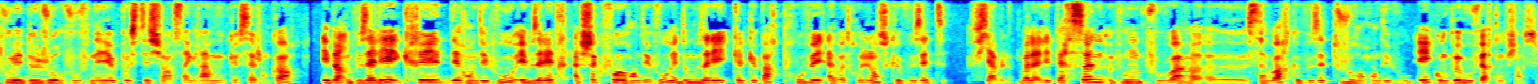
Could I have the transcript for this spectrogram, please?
tous les deux jours vous venez poster sur Instagram ou que sais-je encore, eh bien, vous allez créer des rendez-vous et vous allez être à chaque fois au rendez-vous et donc vous allez quelque part prouver à votre audience que vous êtes fiable. Voilà, les personnes vont pouvoir euh, savoir que vous êtes toujours en rendez-vous et qu'on peut vous faire confiance.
